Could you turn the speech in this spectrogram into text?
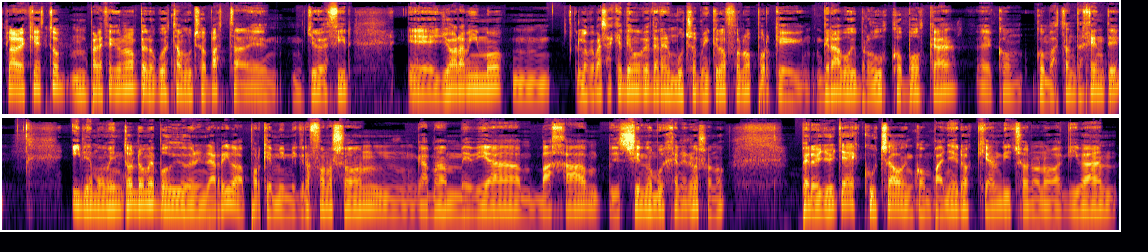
Claro, es que esto mm, parece que no, pero cuesta mucho pasta. Eh, quiero decir, eh, yo ahora mismo mm, lo que pasa es que tengo que tener muchos micrófonos porque grabo y produzco podcast eh, con, con bastante gente y de momento no me he podido venir arriba porque mis micrófonos son gama media, baja, siendo muy generoso, ¿no? Pero yo ya he escuchado en compañeros que han dicho, no, no, aquí van,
